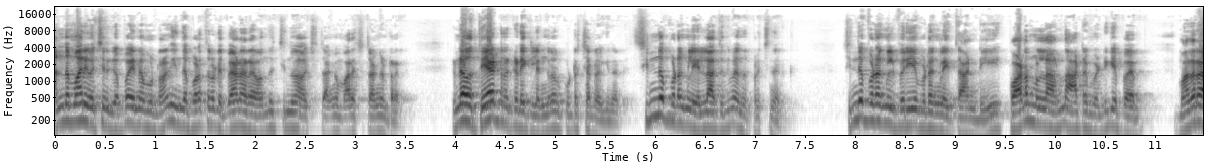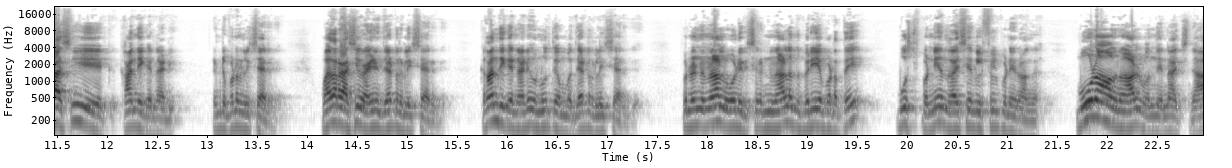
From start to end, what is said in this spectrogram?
அந்த மாதிரி வச்சிருக்கப்ப என்ன பண்ணுறாங்க இந்த படத்தோட பேனரை வந்து சின்னதாக வச்சுட்டாங்க மறைச்சிட்டாங்கன்றாரு. ரெண்டாவது தேட்டர் கிடைக்கலங்கிற ஒரு குற்றச்சாட்டு வைக்கிறார். சின்ன படங்கள் எல்லாத்துக்குமே அந்த பிரச்சனை இருக்குது சின்ன படங்கள் பெரிய படங்களை தாண்டி படம் நல்லா இருந்தால் ஆட்டோமேட்டிக்காக இப்போ மதராசி காந்தி கண்ணாடி ரெண்டு படம் ரிலீஸ் ஆயிருக்கு. மதராசி ஒரு ஐநூறு தேட்டர் ரிலீஸ் ஆயிருக்கு. காந்தி கண்ணாடி ஒரு நூற்றி ஐம்பது தேட்டர் ரிலீஸ் ஆயிருக்கு. இப்போ ரெண்டு நாள் ஓடிடுச்சு. ரெண்டு நாள் அந்த பெரிய படத்தை பூஸ்ட் பண்ணி அந்த ரசிகர்கள் ஃபில் பண்ணிடுவாங்க. மூணாவது நாள் வந்து என்னாச்சுன்னா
